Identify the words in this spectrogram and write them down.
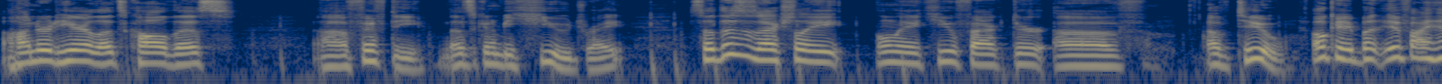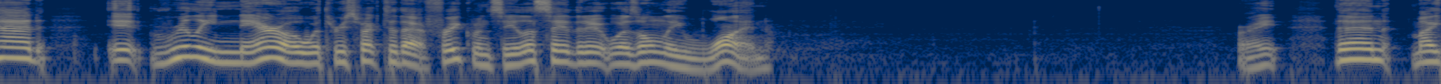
100 here, let's call this uh, 50. That's going to be huge, right? So this is actually only a Q factor of of 2. Okay, but if I had it really narrow with respect to that frequency, let's say that it was only 1, right? Then my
